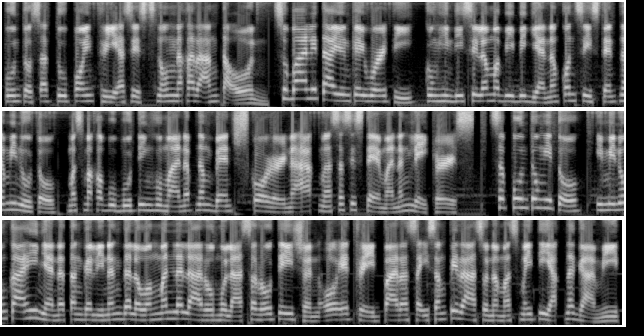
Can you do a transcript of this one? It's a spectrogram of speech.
puntos at 2.3 assists noong nakaraang taon. Subalit ayon kay Worthy, kung hindi sila mabibigyan ng consistent na minuto, mas makabubuting humanap ng bench scorer na akma sa sistema ng Lakers. Sa puntong ito, iminungkahi niya na tanggalin ang dalawang manlalaro mula sa rotation o e-trade para sa isang piraso na mas may tiyak na gamit.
